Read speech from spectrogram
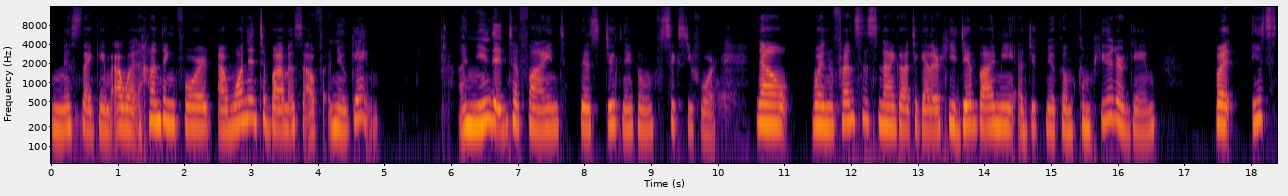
missed that game. I went hunting for it. I wanted to buy myself a new game. I needed to find this Duke Nukem 64. Now, when Francis and I got together, he did buy me a Duke Nukem computer game, but it's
